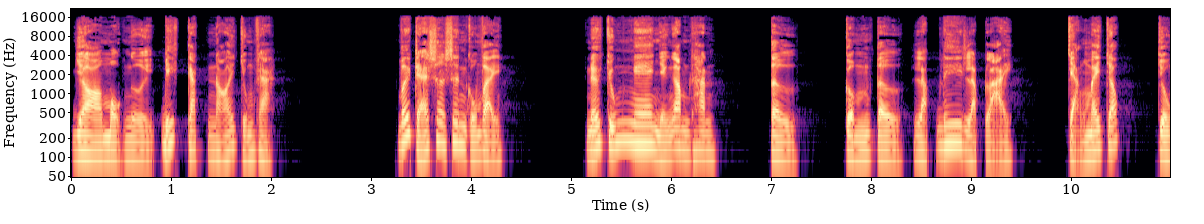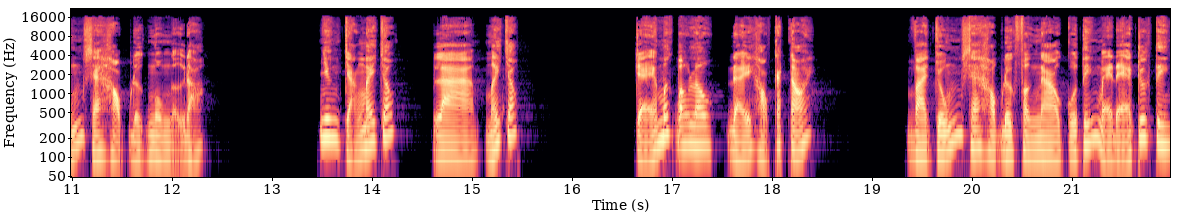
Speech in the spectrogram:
do một người biết cách nói chúng ra. Với trẻ sơ sinh cũng vậy. Nếu chúng nghe những âm thanh, từ, cụm từ lặp đi lặp lại, chẳng mấy chốc chúng sẽ học được ngôn ngữ đó. Nhưng chẳng mấy chốc là mấy chốc. Trẻ mất bao lâu để học cách nói? Và chúng sẽ học được phần nào của tiếng mẹ đẻ trước tiên?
